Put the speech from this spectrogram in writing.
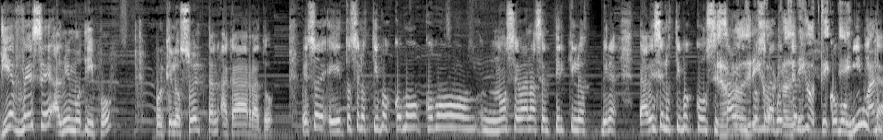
10 veces al mismo tipo porque lo sueltan a cada rato. Eso, entonces los tipos, ¿cómo, ¿cómo no se van a sentir que los... Mira, a veces los tipos como se saben incluso la cuestión como mímica.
